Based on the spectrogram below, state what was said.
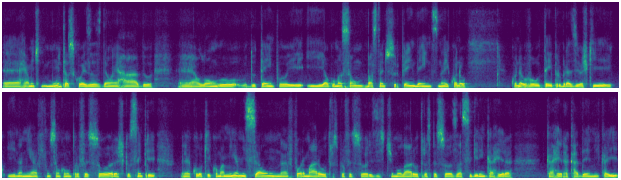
é, realmente muitas coisas dão errado é, ao longo do tempo e, e, algumas são bastante surpreendentes, né? E quando quando eu voltei para o Brasil, acho que e na minha função como professor, acho que eu sempre é, coloquei como a minha missão né, formar outros professores, estimular outras pessoas a seguirem carreira carreira acadêmica e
